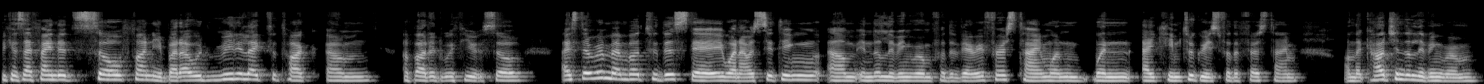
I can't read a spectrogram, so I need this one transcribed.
because I find it so funny. But I would really like to talk um, about it with you. So. I still remember to this day when I was sitting um, in the living room for the very first time when when I came to Greece for the first time on the couch in the living room,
